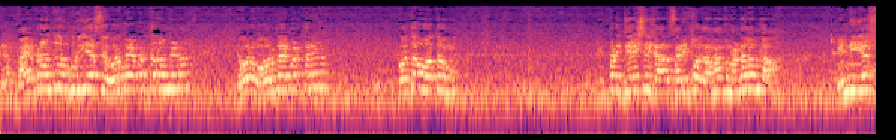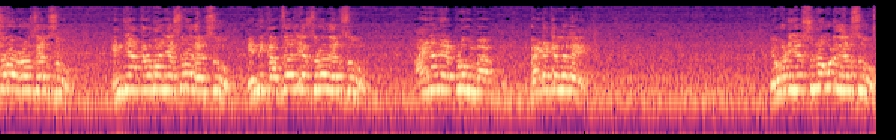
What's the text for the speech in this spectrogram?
ఇక్కడ భయభ్రాంతులకు గురి చేస్తే ఎవరు భయపడతారా మీరు? ఎవరు ఎవరు భయపడతారు పోతాం పోతాం. ఇప్పుడు చేసి చాలా సరిపోదు. మాకు మండలంలో ఎన్ని చేస్తారో రోజు తెలుసు. ఎన్ని అక్రమాలు చేస్తారో తెలుసు. ఎన్ని కబ్జాలు చేస్తారో తెలుసు. అయినా ఎప్పుడు బయటకెళ్ళలే. ఎవడు చేస్తున్నా కూడా తెలుసు.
